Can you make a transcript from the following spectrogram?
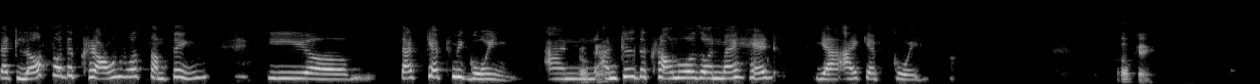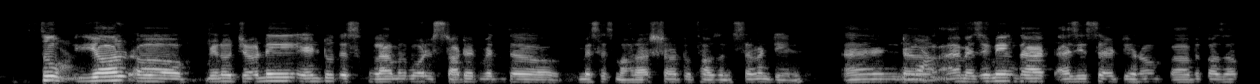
that love for the crown was something he um, that kept me going and okay. until the crown was on my head yeah i kept going okay So Yeah. your uh, you know journey into this glamour world started with the Mrs. Maharashtra 2017, and uh, Yeah. I'm assuming that, as you said, you know, uh, because of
